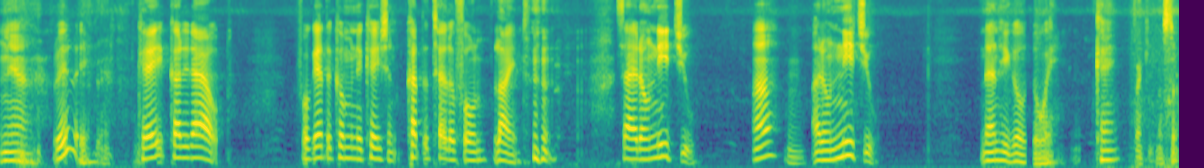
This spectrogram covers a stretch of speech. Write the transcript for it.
Yeah, really. Okay, cut it out. Forget the communication. Cut the telephone line. Say, I don't need you. Huh? Mm. I don't need you. Then he goes away. Okay? Thank you, Master.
